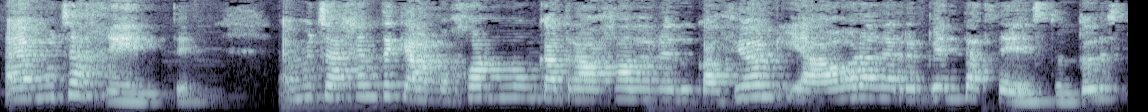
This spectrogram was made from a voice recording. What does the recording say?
hay mucha gente. Hay mucha gente que a lo mejor nunca ha trabajado en educación y ahora de repente hace esto. Entonces,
